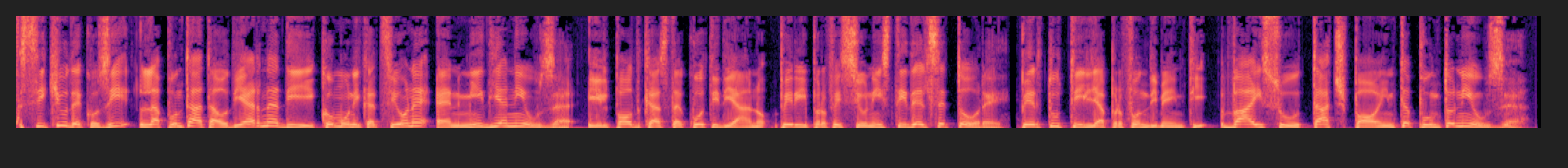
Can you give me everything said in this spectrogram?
Si chiude così la puntata odierna di Comunicazione and Media News, il podcast quotidiano per i professionisti del settore. Per tutti gli approfondimenti vai su touchpoint.news.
